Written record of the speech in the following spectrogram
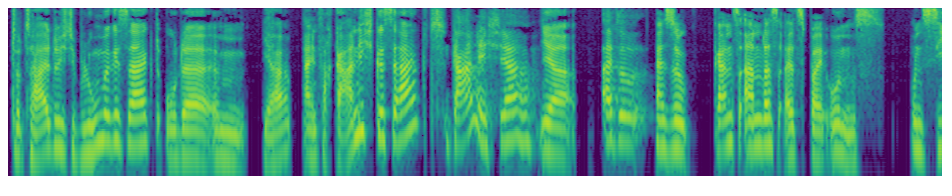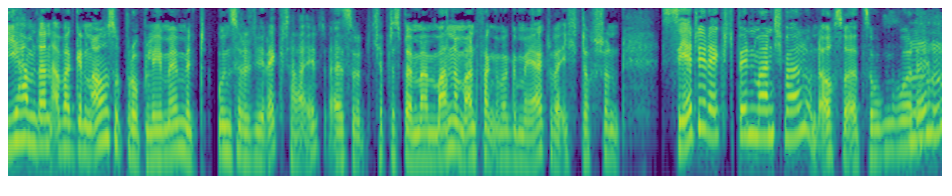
total durch die Blume gesagt oder, ähm, ja, einfach gar nicht gesagt. Gar nicht, ja. Ja. Also. Also ganz anders als bei uns. Und sie haben dann aber genauso Probleme mit unserer Direktheit. Also ich habe das bei meinem Mann am Anfang immer gemerkt, weil ich doch schon sehr direkt bin manchmal und auch so erzogen wurde. Mhm.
